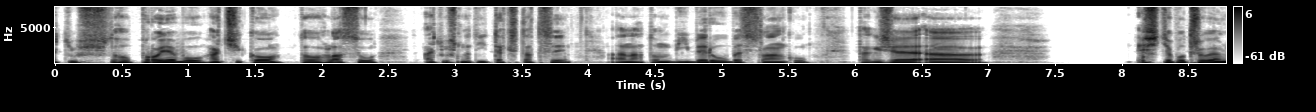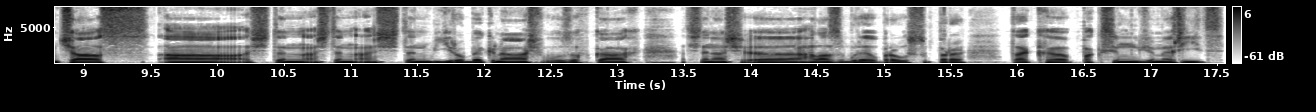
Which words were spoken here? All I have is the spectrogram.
ať už toho projevu Hačiko, toho hlasu, ať už na té textaci a na tom výběru vůbec článku. Takže uh, ještě potřebujeme čas a až ten, až ten, až ten výrobek náš v uvozovkách, až ten náš uh, hlas bude opravdu super, tak uh, pak si můžeme říct,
